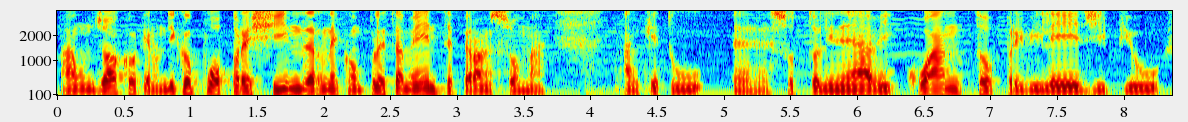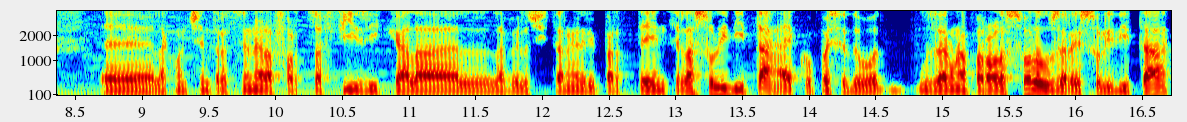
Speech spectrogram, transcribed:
ha un gioco che non dico può prescinderne completamente, però insomma anche tu eh, sottolineavi quanto privilegi più eh, la concentrazione, la forza fisica, la, la, velocità nelle ripartenze, la solidità, ecco, poi se devo usare una parola sola userei solidità,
